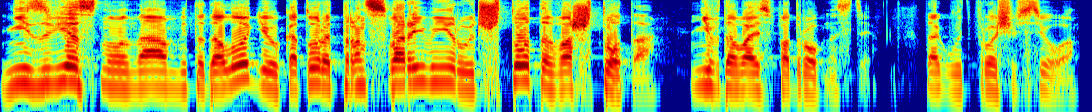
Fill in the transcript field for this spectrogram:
неизвестную нам методологию, которая трансформирует что-то во что-то, не вдаваясь в подробности. Так будет проще всего.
